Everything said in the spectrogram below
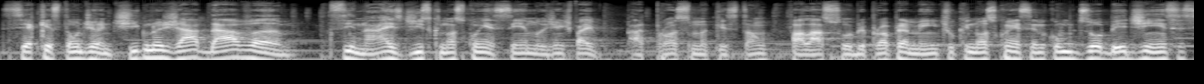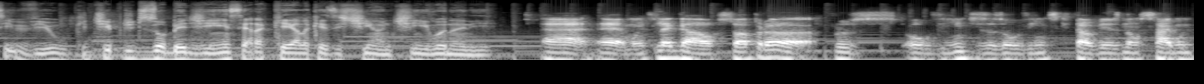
se a questão de Antígona já dava sinais disso que nós conhecemos. A gente vai, a próxima questão, falar sobre propriamente o que nós conhecemos como desobediência civil. Que tipo de desobediência era aquela que existia em Antígona ali? É, é muito legal. Só para os ouvintes, as ouvintes que talvez não saibam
